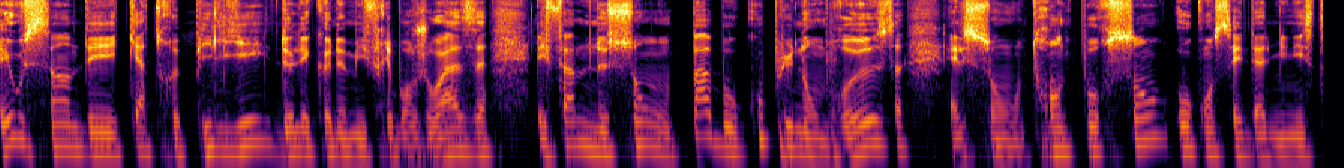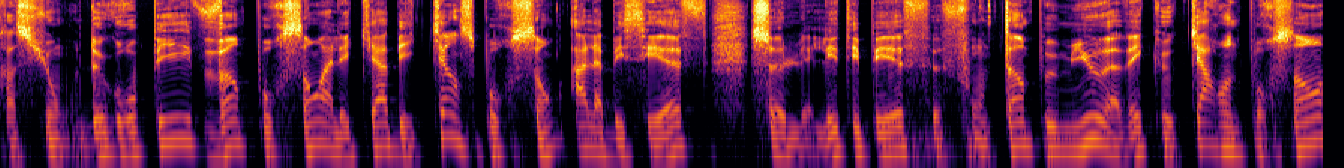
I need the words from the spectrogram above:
Et au sein des quatre piliers de l'économie fribourgeoise, les femmes ne sont pas beaucoup plus nombreuses. Elles sont 30% au conseil d'administration de Groupé, 20% à l'ECAB et 15% à la BCF. Seuls les TPF font un peu mieux avec 40%.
